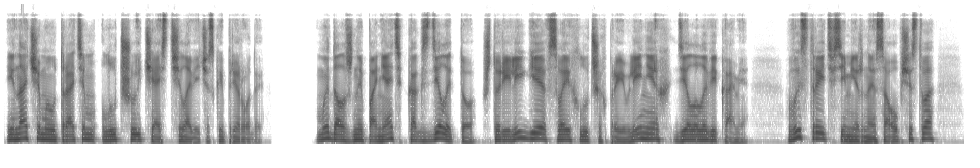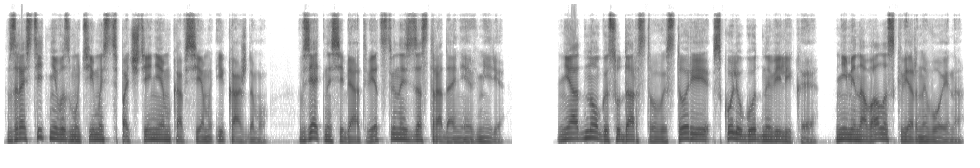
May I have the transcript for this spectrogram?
иначе мы утратим лучшую часть человеческой природы. Мы должны понять, как сделать то, что религия в своих лучших проявлениях делала веками, выстроить всемирное сообщество – взрастить невозмутимость с почтением ко всем и каждому, взять на себя ответственность за страдания в мире. Ни одно государство в истории, сколь угодно великое, не миновало скверны воина.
